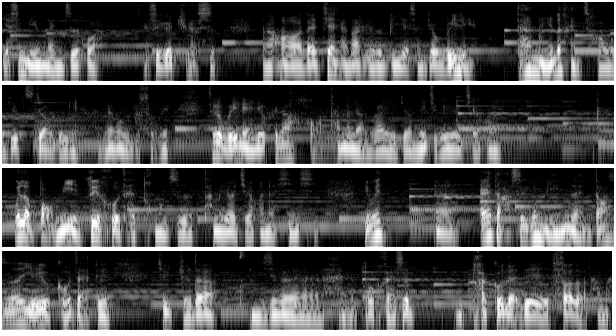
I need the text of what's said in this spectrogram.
也是名门之后啊，也是一个爵士。然后在剑桥大学的毕业生叫威廉，但名字很长，我就只叫威廉，反正无所谓。这个威廉就非常好，他们两个也就没几个月结婚了。为了保密，最后才通知他们要结婚的信息。因为，嗯，艾达是一个名人，当时也有狗仔队，就觉得你这个还不还是。怕狗仔队骚扰他们，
